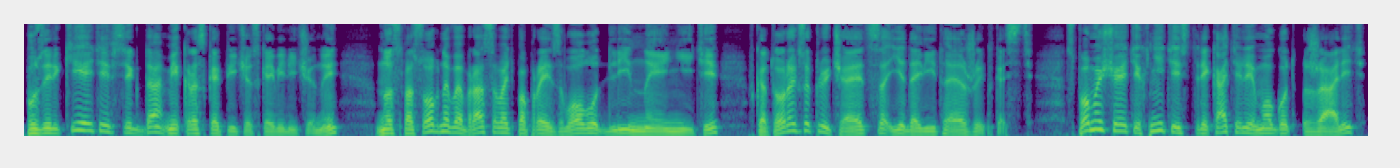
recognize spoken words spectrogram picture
Пузырьки эти всегда микроскопической величины, но способны выбрасывать по произволу длинные нити, в которых заключается ядовитая жидкость. С помощью этих нитей стрекатели могут жалить,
